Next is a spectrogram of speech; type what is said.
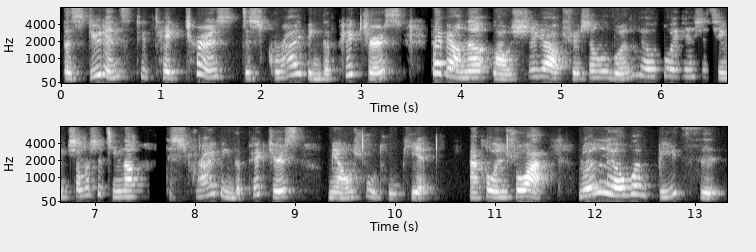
the students to take turns describing the pictures，代表呢老师要学生轮流做一件事情，什么事情呢？Describing the pictures，描述图片。那课文说啊，轮流问彼此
